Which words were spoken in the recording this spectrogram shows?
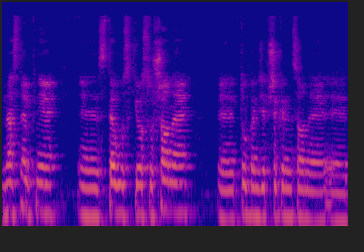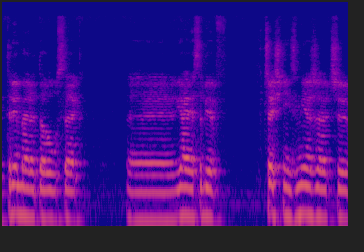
Następnie z te łuski osuszone, tu będzie przykręcony y, trymer do łusek. Y, Ja je sobie wcześniej zmierzę, czy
